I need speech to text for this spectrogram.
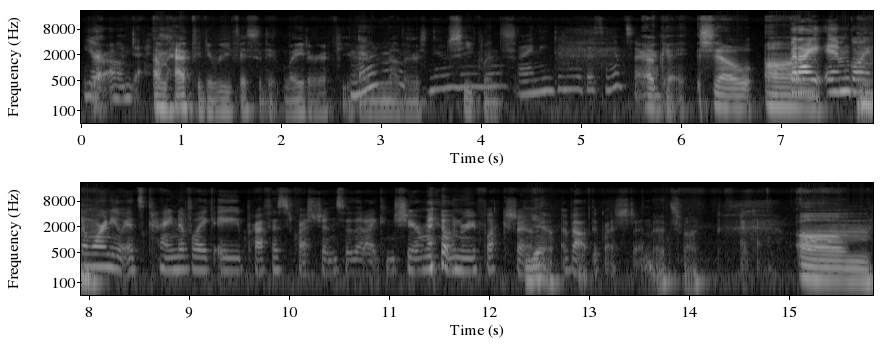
your Yeah. own death? I'm happy to revisit it later if you no, no, another no, no, sequence. no. I need to know this answer. Okay, so um, But I am going to warn you, it's kind of like a prefaced question so that I can share my own reflection Yeah. about the question. That's fine. Okay. Um.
